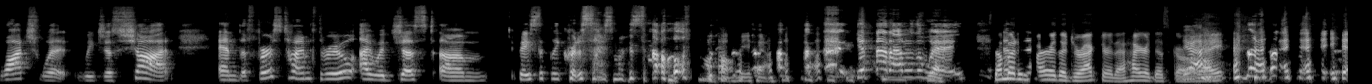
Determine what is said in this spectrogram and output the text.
watch what we just shot. And the first time through, I would just um, basically criticize myself. Oh, yeah. Get that out of the Yeah. way. Somebody fired the director that hired this girl, Yeah. right? Yeah.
